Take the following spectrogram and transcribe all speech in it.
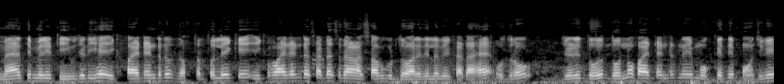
ਮੈਂ ਤੇ ਮੇਰੀ ਟੀਮ ਜਿਹੜੀ ਹੈ ਇੱਕ ਫਾਇਰ ਟੈਂਡਰ ਦਫ਼ਤਰ ਤੋਂ ਲੈ ਕੇ ਇੱਕ ਫਾਇਰ ਟੈਂਡਰ ਸਾਡਾ ਸਿਧਾਣਾ ਸਾਹਿਬ ਗੁਰਦੁਆਰੇ ਦੇ ਲਵੇ ਖੜਾ ਹੈ। ਉਧਰੋਂ ਜਿਹੜੇ ਦੋ ਦੋਨੋਂ ਫਾਇਰ ਟੈਂਡਰ ਨੇ ਮੌਕੇ ਤੇ ਪਹੁੰਚ ਗਏ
